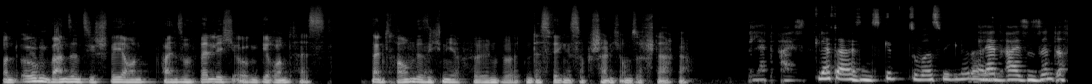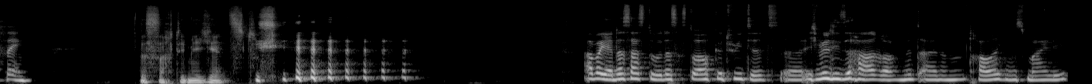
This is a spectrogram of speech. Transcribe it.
Und irgendwann sind sie schwer und fallen so wellig irgendwie runter. Es ist ein Traum, der sich nie erfüllen wird und deswegen ist er wahrscheinlich umso stärker. Glätteisen. Glätteisen, es gibt sowas wie Glätteisen. Glätteisen sind a thing. Das sagt ihr mir jetzt. Aber ja, das hast du, das hast du auch getweetet. Äh, ich will diese Haare mit einem traurigen Smiley.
